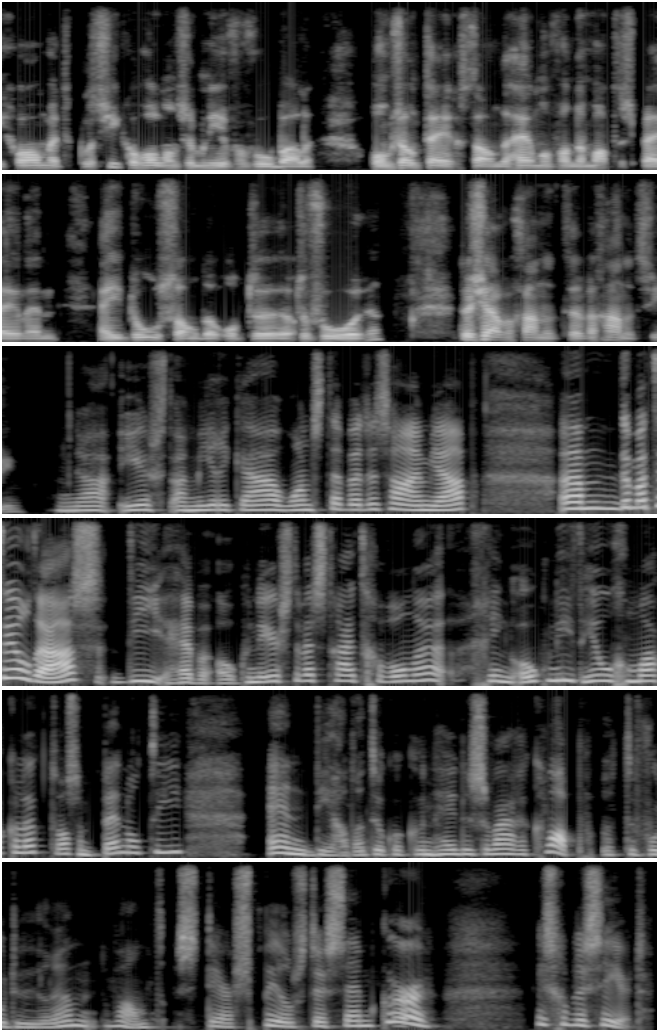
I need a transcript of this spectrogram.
gewoon met de klassieke Hollandse manier van voetballen, om zo'n tegenstander helemaal van de mat te spelen en, je doelsaldo op te, te voeren. Dus ja, we gaan het, we gaan het zien. Ja, eerst Amerika, one step at a time, Jaap. Um, de Matilda's, die hebben ook een eerste wedstrijd gewonnen. Ging ook niet heel gemakkelijk. Het was een penalty. En die had natuurlijk ook een hele zware klap te voortduren. Want ster speelster Sam Kerr is geblesseerd.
